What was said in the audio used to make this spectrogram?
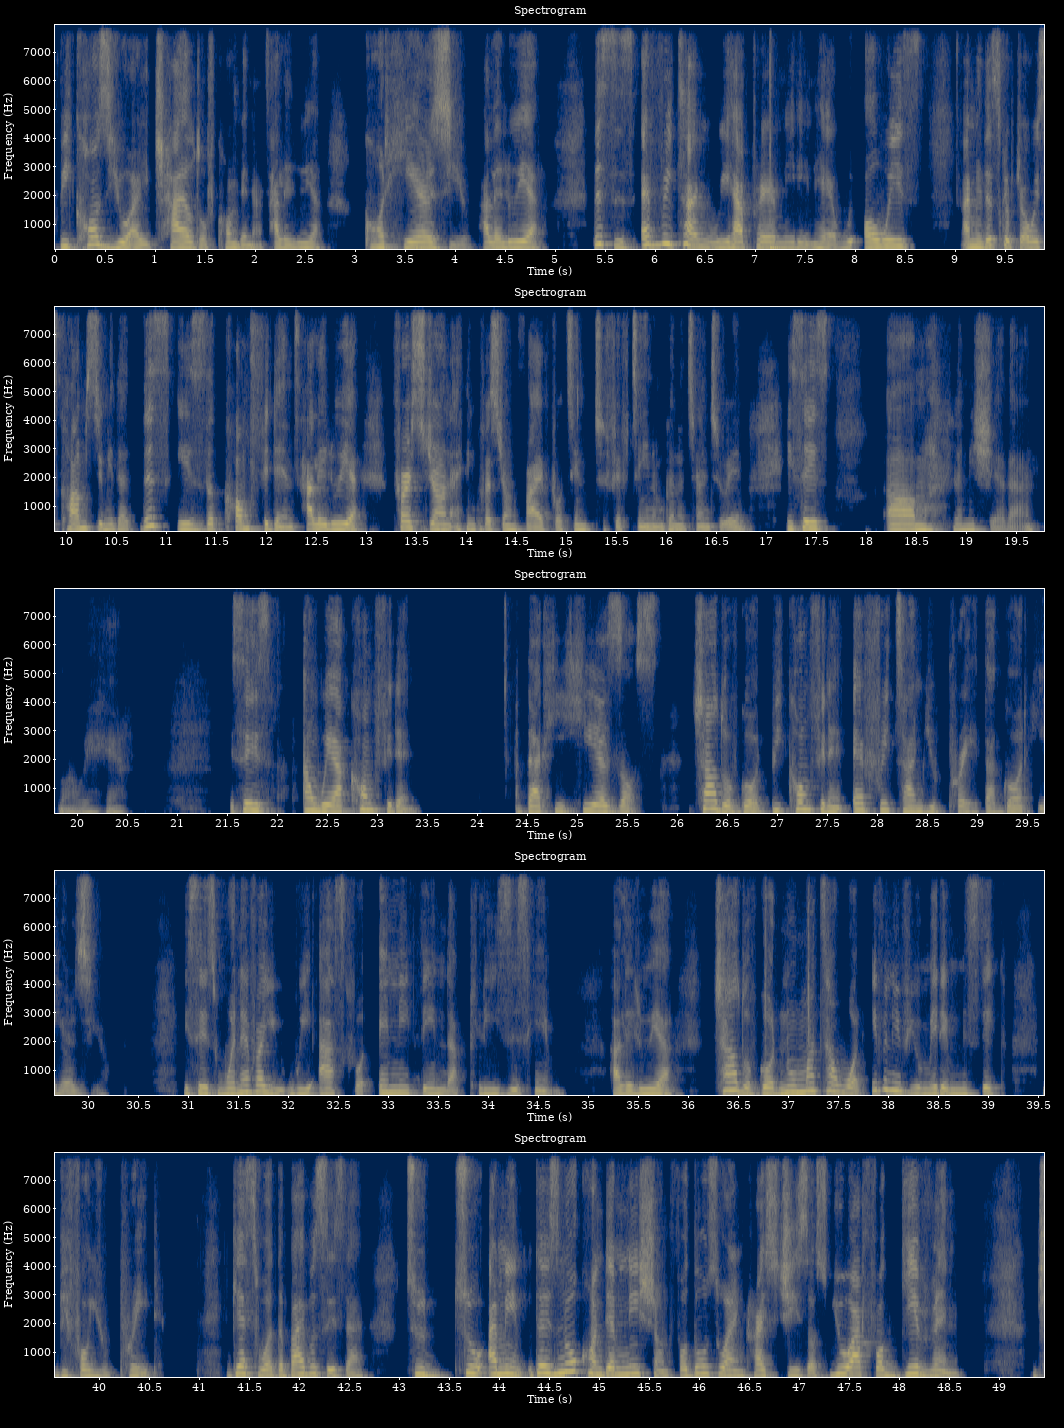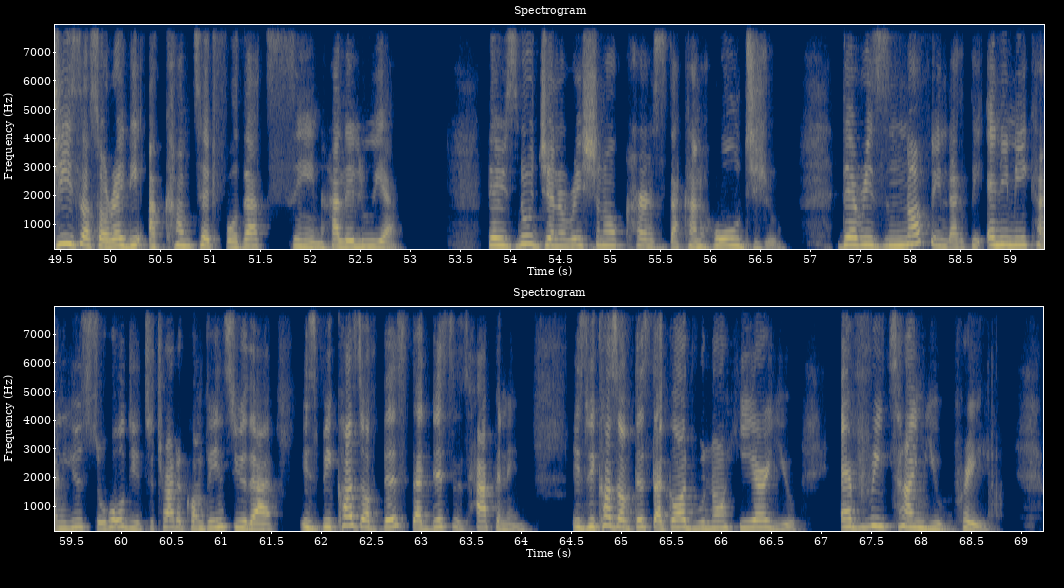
because you are a child of covenant, hallelujah, God hears you. Hallelujah. This is every time we have prayer meeting here, we always, I mean, this scripture always comes to me that this is the confidence. Hallelujah. First John, I think First John 5, 14 to 15. I'm going to turn to it. He says, um, let me share that while we're here. He says, and we are confident that he hears us. Child of God, be confident every time you pray that God hears you. He says, whenever you we ask for anything that pleases him, Hallelujah. Child of God, no matter what, even if you made a mistake before you prayed, guess what? The Bible says that to, to I mean, there's no condemnation for those who are in Christ Jesus. You are forgiven. Jesus already accounted for that sin. Hallelujah. There is no generational curse that can hold you. There is nothing that the enemy can use to hold you to try to convince you that it's because of this that this is happening. It's because of this that God will not hear you. Every time you pray,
